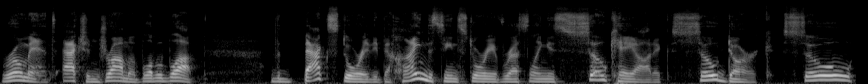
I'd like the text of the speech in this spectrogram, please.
romance, action, drama, blah, blah, blah the backstory, the behind the scenes story of wrestling is so chaotic, so dark, so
